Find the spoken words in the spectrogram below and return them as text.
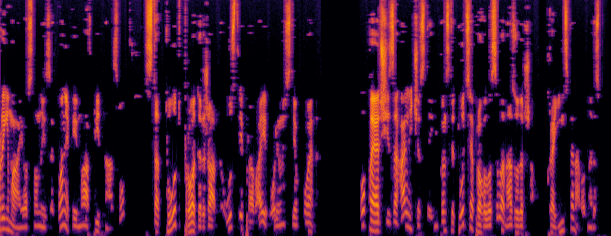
приймає основний закон, який мав під назву Статут про державний устрій, права і вольності УНР. У першій загальній частині Конституція проголосила назву держави Українська Народна Республіка.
